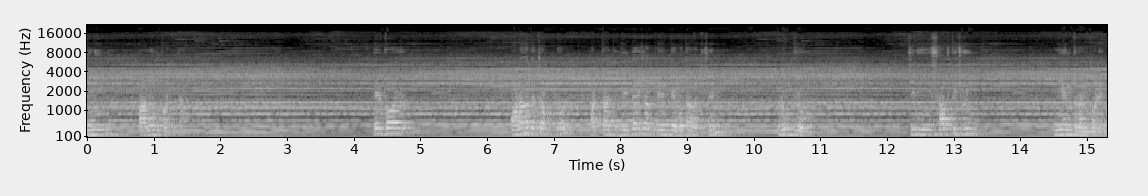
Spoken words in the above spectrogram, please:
যিনি পালনকর্তা। এরপর অনাহত চক্র, অর্থাৎ হৃদয় চক্রের দেবতা হচ্ছেন রুদ্র। যিনি সব কিছুই নিয়ন্ত্রণ করেন।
